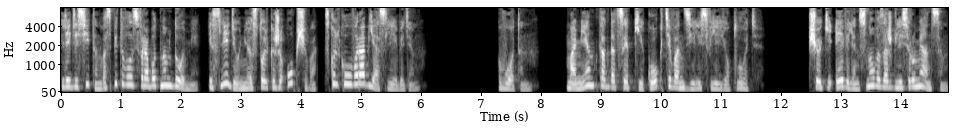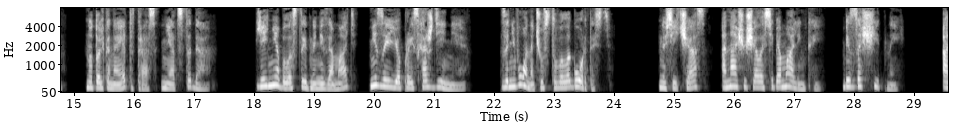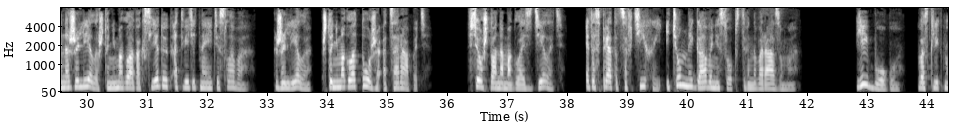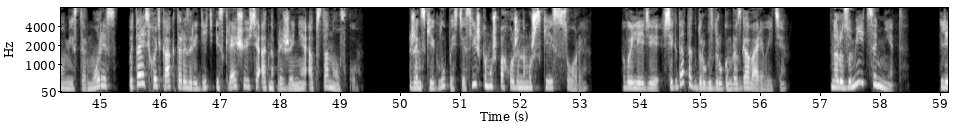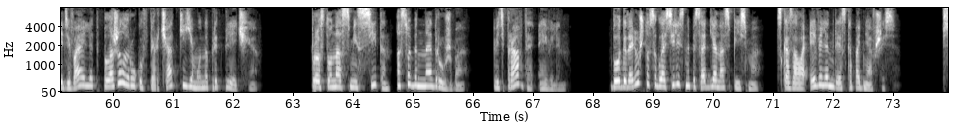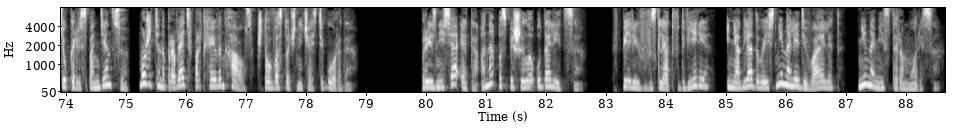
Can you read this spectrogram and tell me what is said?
Леди Ситон воспитывалась в работном доме, и с леди у нее столько же общего, сколько у воробья с лебедем. Вот он. Момент, когда цепкие когти вонзились в ее плоть. Щеки Эвелин снова зажглись румянцем, но только на этот раз не от стыда. Ей не было стыдно ни за мать, ни за ее происхождение. За него она чувствовала гордость. Но сейчас она ощущала себя маленькой, беззащитной. Она жалела, что не могла как следует ответить на эти слова. Жалела, что не могла тоже оцарапать. Все, что она могла сделать, это спрятаться в тихой и темной гавани собственного разума. «Ей-богу!» — воскликнул мистер Моррис, пытаясь хоть как-то разрядить искрящуюся от напряжения обстановку. Женские глупости слишком уж похожи на мужские ссоры. Вы, леди, всегда так друг с другом разговариваете? Но, разумеется, нет. Леди Вайлет положила руку в перчатки ему на предплечье. Просто у нас с мисс Ситон особенная дружба. Ведь правда, Эвелин? Благодарю, что согласились написать для нас письма. — сказала Эвелин, резко поднявшись. «Всю корреспонденцию можете направлять в Портхейвен-хаус, что в восточной части города». Произнеся это, она поспешила удалиться, вперив взгляд в двери и не оглядываясь ни на леди Вайлет, ни на мистера Морриса.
